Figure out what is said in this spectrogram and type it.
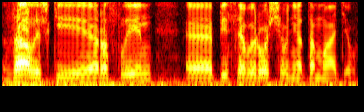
залишки рослин е, після вирощування томатів.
